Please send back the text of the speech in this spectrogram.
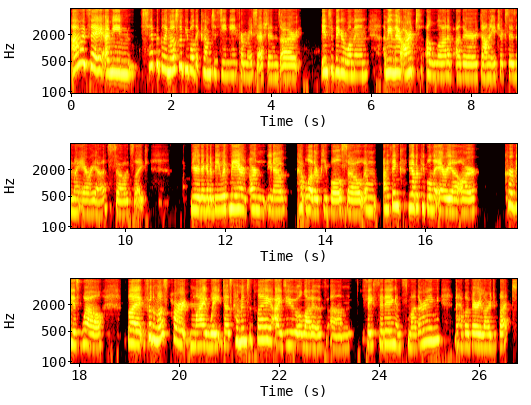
I would say, I mean, typically most of the people that come to see me for my sessions are into bigger women. I mean, there aren't a lot of other dominatrixes in my area. So it's like, you're either going to be with me or, or, you know, couple other people. So um, I think the other people in the area are curvy as well. But for the most part, my weight does come into play. I do a lot of um, face sitting and smothering and I have a very large butt.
